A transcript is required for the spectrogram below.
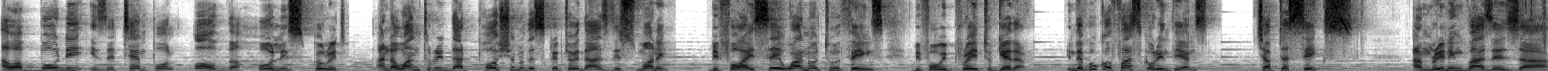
Our body is the temple of the Holy Spirit. And I want to read that portion of the scripture with us this morning before I say one or two things before we pray together. In the book of First Corinthians, chapter 6, I'm reading verses uh,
